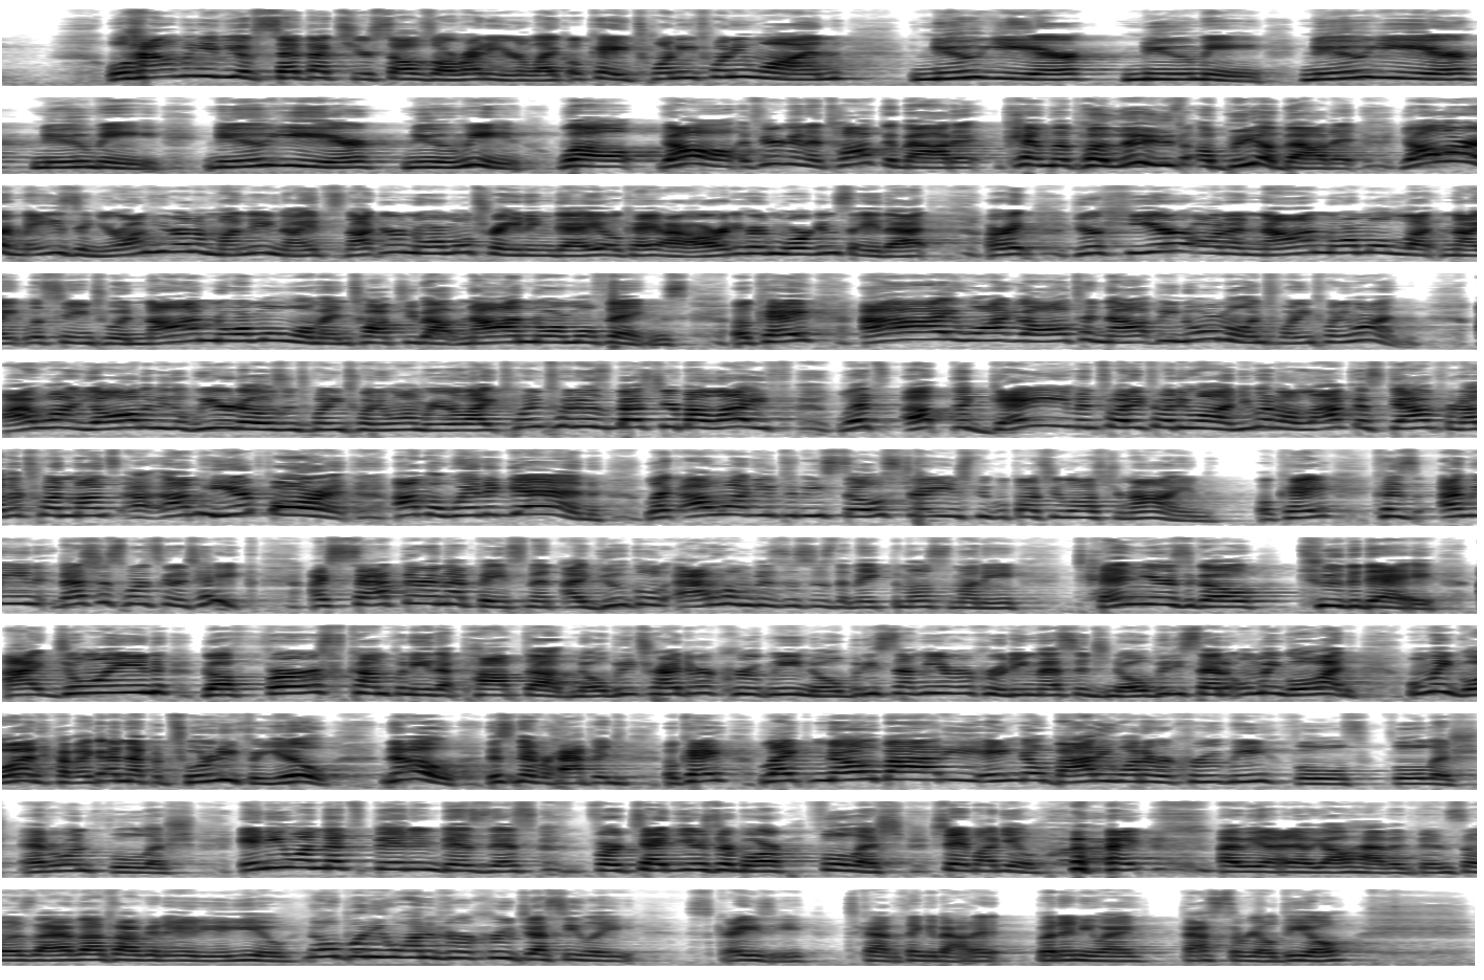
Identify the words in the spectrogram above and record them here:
Well, how many of you have said that to yourselves already? You're like, "Okay, 2021 New year, new me. New year, new me. New year, new me. Well, y'all, if you're gonna talk about it, can we please be about it? Y'all are amazing. You're on here on a Monday night. It's not your normal training day, okay? I already heard Morgan say that. All right. You're here on a non-normal night listening to a non-normal woman talk to you about non-normal things, okay? I want y'all to not be normal in 2021. I want y'all to be the weirdos in 2021 where you're like, 2020 was the best year of my life. Let's up the game in 2021. You're gonna lock us down for another 20 months? I- am here for it. I'm gonna win again. Like, I want you to be so strange people thought you lost your mind. Okay? Because, I mean, that's just what it's gonna take. I sat there in that basement. I Googled at home businesses that make the most money. 10 years ago to the day. I joined the first company that popped up. Nobody tried to recruit me. Nobody sent me a recruiting message. Nobody said, Oh my God, oh my God, have I got an opportunity for you? No, this never happened. Okay? Like nobody, ain't nobody want to recruit me. Fools, foolish. Everyone foolish. Anyone that's been in business for 10 years or more, foolish. Shame on you. right? I mean, I know y'all haven't been, so I'm not talking to any of you. Nobody wanted to recruit Jessie Lee. It's crazy to kind of think about it. But anyway, that's the real deal.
